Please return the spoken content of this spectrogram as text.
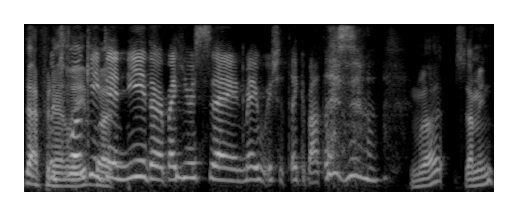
Definitely, Which Loki but, didn't either, but he was saying maybe we should think about this. What I mean,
